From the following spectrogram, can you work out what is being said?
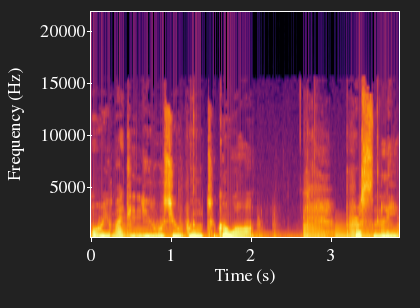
or you might lose your will to go on. Personally,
